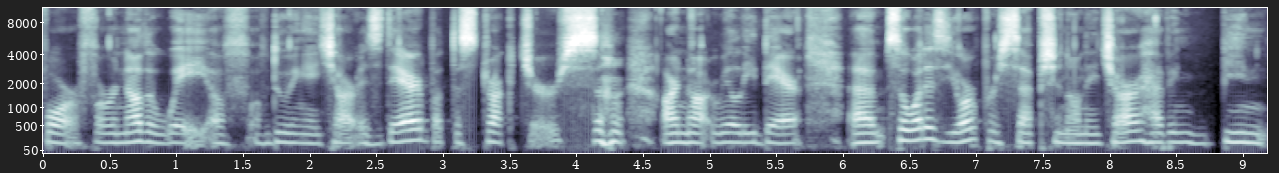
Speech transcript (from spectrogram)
for for another way of of doing HR is there, but the structures are not really there. Um, so, what is your perception on HR, having been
